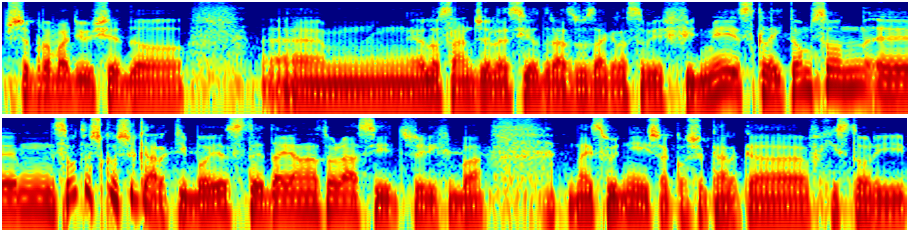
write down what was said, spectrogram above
przeprowadził się do em, Los Angeles i od razu zagra sobie w filmie. Jest Clay Thompson. Em, są też koszykarki, bo jest Diana Taurasi, czyli chyba najsłynniejsza koszykarka w historii,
